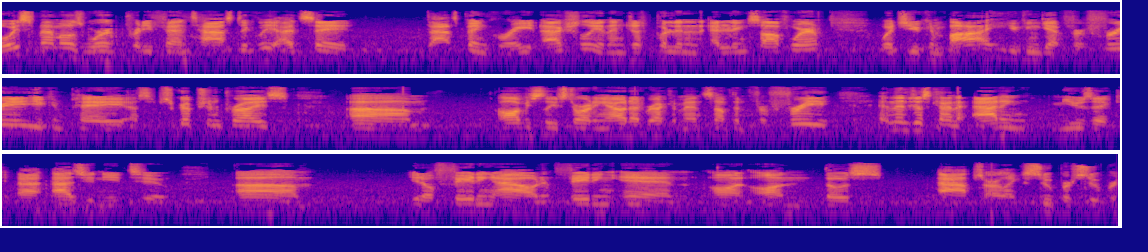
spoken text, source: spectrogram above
voice memos work pretty fantastically. I'd say that's been great actually, and then just put it in an editing software, which you can buy, you can get for free, you can pay a subscription price. Um, obviously, starting out, I'd recommend something for free, and then just kind of adding music uh, as you need to. Um, you know fading out and fading in on on those apps are like super super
